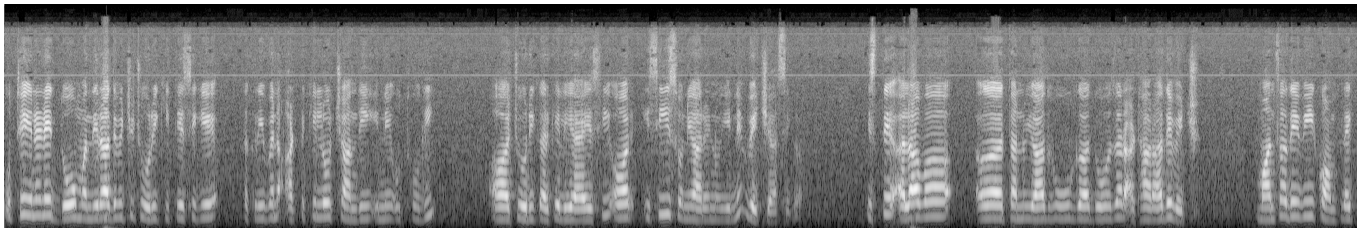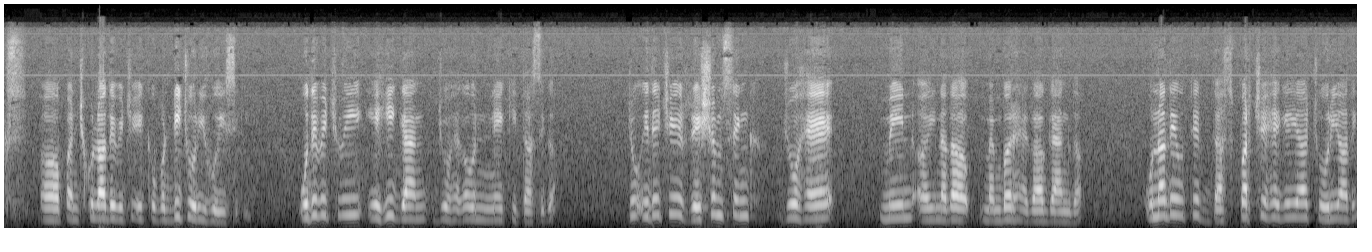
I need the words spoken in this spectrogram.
ਉੱਥੇ ਇਹਨਾਂ ਨੇ ਦੋ ਮੰਦਿਰਾਂ ਦੇ ਵਿੱਚ ਚੋਰੀ ਕੀਤੇ ਸੀਗੇ। ਤਕਰੀਬਨ 8 ਕਿਲੋ ਚਾਂਦੀ ਇਹਨੇ ਉੱਥੋਂ ਦੀ ਚੋਰੀ ਕਰਕੇ ਲਿਆਏ ਸੀ ਔਰ ਇਸੀ ਸੁਨਿਆਰੇ ਨੂੰ ਇਹਨੇ ਵੇਚਿਆ ਸੀਗਾ। ਇਸ ਦੇ ਇਲਾਵਾ ਤੁਹਾਨੂੰ ਯਾਦ ਹੋਊਗਾ 2018 ਦੇ ਵਿੱਚ ਮਾਨਸਾ ਦੇਵੀ ਕੰਪਲੈਕਸ ਅ, ਪੰਚਕੁਲਾ ਦੇ ਵਿੱਚ ਇੱਕ ਵੱਡੀ ਚੋਰੀ ਹੋਈ ਸੀਗੀ ਉਹਦੇ ਵਿੱਚ ਵੀ ਇਹੀ ਗੈਂਗ ਜੋ ਹੈਗਾ ਉਹਨੇ ਕੀਤਾ ਸੀਗਾ। ਜੋ ਇਹਦੇ 'ਚ ਰੇਸ਼ਮ ਸਿੰਘ ਜੋ ਹੈ ਮੇਨ ਇਹਨਾਂ ਦਾ ਮੈਂਬਰ ਹੈਗਾ ਗੈਂਗ ਦਾ ਉਹਨਾਂ ਦੇ ਉੱਤੇ 10 ਪਰਚੇ ਹੈਗੇ ਆ ਚੋਰੀਆਂ ਦੇ।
